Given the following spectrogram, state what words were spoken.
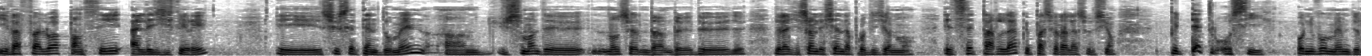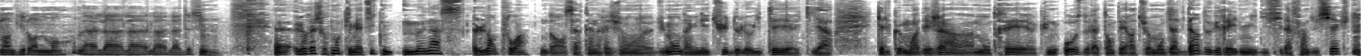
il va falloir penser à légiférer et sur certains domaines, justement de, non de, de, la gestion des chaînes d'approvisionnement. Et c'est par là que passera la solution peut-être aussi au niveau même de l'environnement là-dessus. Mmh. Euh, le réchauffement climatique menace l'emploi dans certaines régions euh, du monde. Une étude de l'OIT euh, qui a quelques mois déjà montré qu'une hausse de la température mondiale d'un degré et demi d'ici la fin du siècle mmh.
